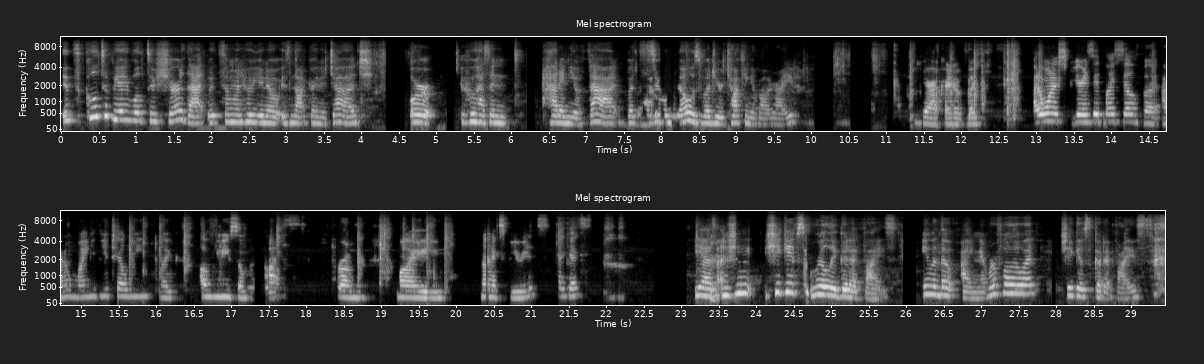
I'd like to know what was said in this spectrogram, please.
it's cool to be able to share that with someone who you know is not going to judge or who hasn't had any of that, but still knows what you're talking about, right? yeah, kind of like I don't want to experience it myself, but I don't mind if you tell me. Like I'll give you some advice from my non-experience, I guess. Yes, and she she gives really good advice. Even though I never follow it, she gives good advice.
